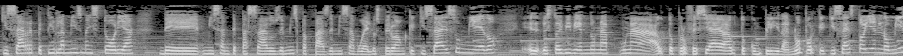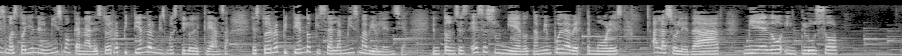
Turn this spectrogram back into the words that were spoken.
quizá repetir la misma historia de mis antepasados, de mis papás, de mis abuelos, pero aunque quizá es un miedo, eh, estoy viviendo una, una autoprofecía autocumplida, ¿no? Porque quizá estoy en lo mismo, estoy en el mismo canal, estoy repitiendo el mismo estilo de crianza, estoy repitiendo quizá la misma violencia. Entonces, ese es un miedo. También puede haber temores a la soledad, miedo incluso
